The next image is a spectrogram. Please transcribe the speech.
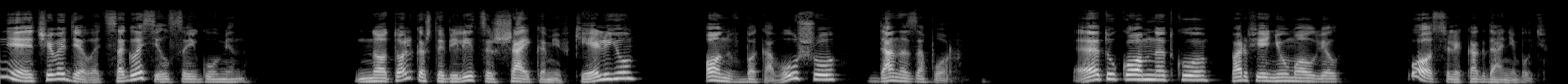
Нечего делать, согласился игумен. Но только что белиться с шайками в келью, он в боковушу да на запор. Эту комнатку, Парфений умолвил, после когда-нибудь.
